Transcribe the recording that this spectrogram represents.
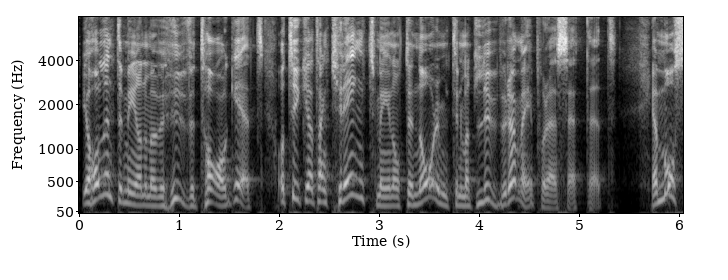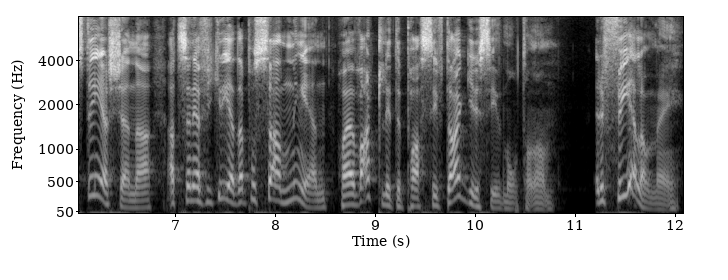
Jag håller inte med honom överhuvudtaget och tycker att han kränkt mig något enormt genom att lura mig på det här sättet. Jag måste erkänna att sen jag fick reda på sanningen har jag varit lite passivt aggressiv mot honom. Är det fel av mig?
